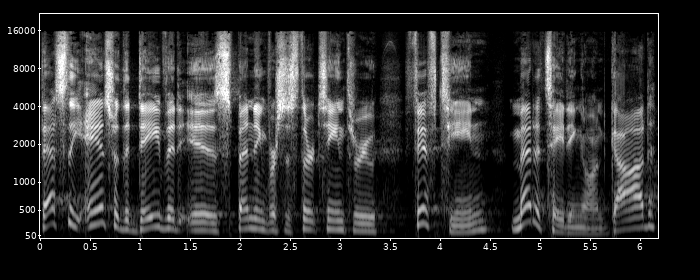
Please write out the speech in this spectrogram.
That's the answer that David is spending verses 13 through 15 meditating on. God,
